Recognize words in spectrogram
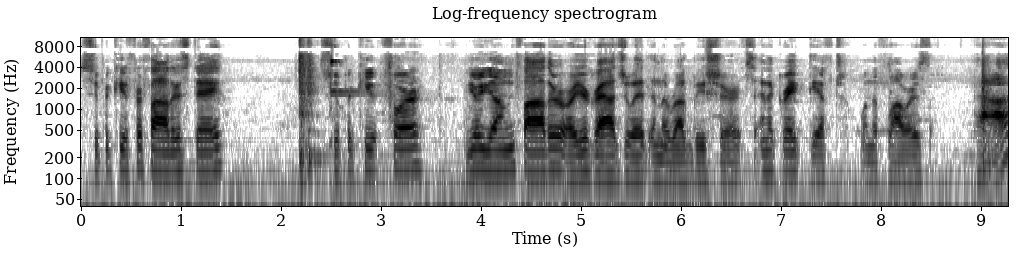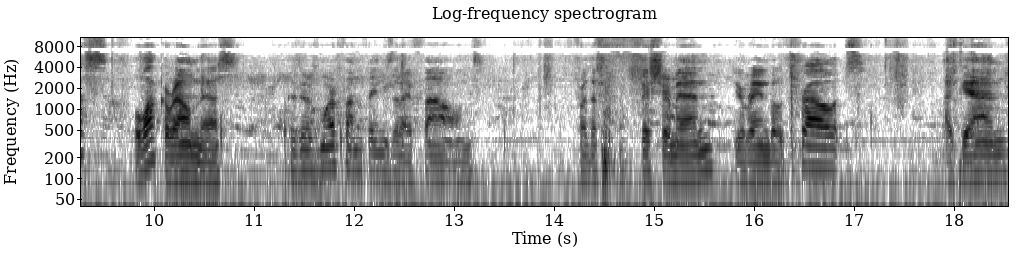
Super cute for Father's Day. Super cute for your young father or your graduate in the rugby shirts and a great gift when the flowers pass. We'll walk around this because there's more fun things that I found for the fishermen, your rainbow trout. Again,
